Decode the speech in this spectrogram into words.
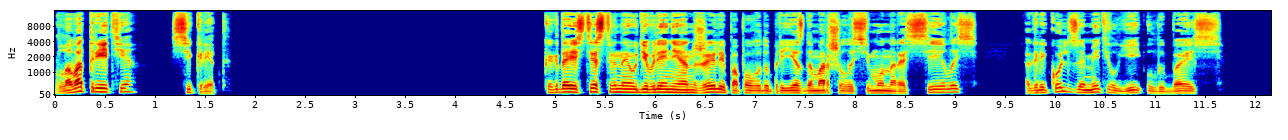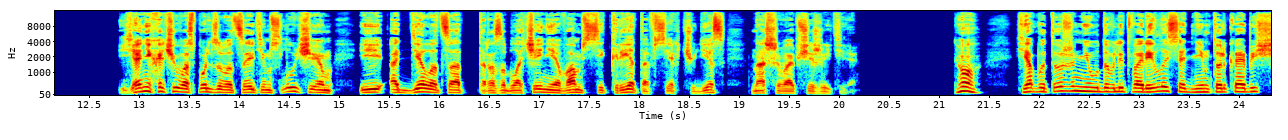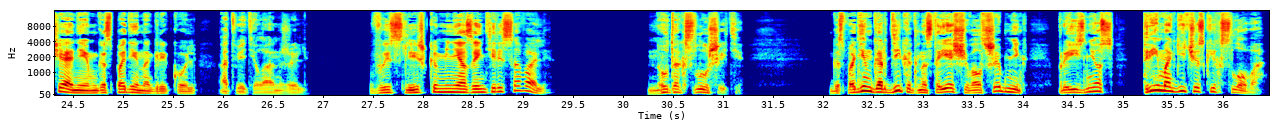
Глава третья. Секрет. Когда естественное удивление Анжели по поводу приезда маршала Симона рассеялось, Агриколь заметил ей, улыбаясь. «Я не хочу воспользоваться этим случаем и отделаться от разоблачения вам секрета всех чудес нашего общежития». «О, я бы тоже не удовлетворилась одним только обещанием, господин Агриколь», — ответила Анжель. «Вы слишком меня заинтересовали». Ну так слушайте. Господин Горди, как настоящий волшебник, произнес три магических слова.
